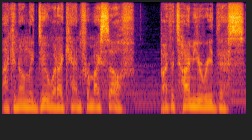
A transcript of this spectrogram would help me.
I can only do what I can for myself. By the time you read this,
